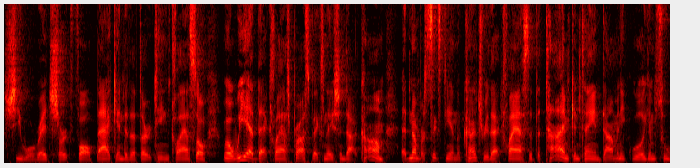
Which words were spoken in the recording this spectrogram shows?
She will redshirt, fall back into the 13 class. So, well, we had that class, prospectsnation.com, at number 60 in the country. That class at the time contained Dominique Williams, who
